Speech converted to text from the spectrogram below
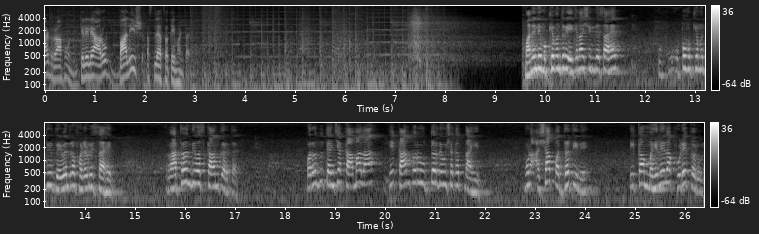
आड राहून केलेले आरोप बालिश असल्याचं ते म्हणत आहेत माननीय मुख्यमंत्री एकनाथ शिंदे साहेब उप उपमुख्यमंत्री देवेंद्र फडणवीस साहेब रात्रंदिवस काम करत आहेत परंतु त्यांच्या कामाला हे काम करून उत्तर देऊ शकत नाहीत. म्हणून अशा पद्धतीने एका महिलेला पुढे करून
